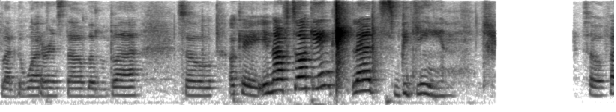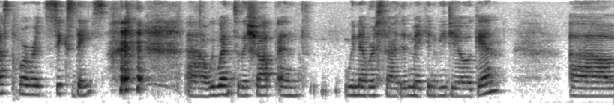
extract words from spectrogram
plug the water and stuff blah blah blah. So okay enough talking. Let's begin so fast forward six days. uh, we went to the shop and we never started making video again. Uh,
